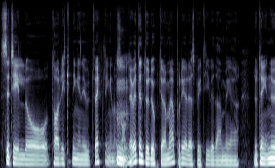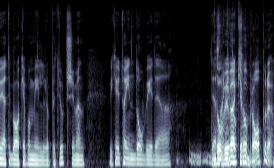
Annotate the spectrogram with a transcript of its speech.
ser till att ta riktningen i utvecklingen och sånt. Mm. Jag vet inte hur duktiga de är på det respektive där med, nu, tänk, nu är jag tillbaka på Miller och Petrucci, men vi kan ju ta in Dovi i det, det Dovi verkar också. vara bra på det.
